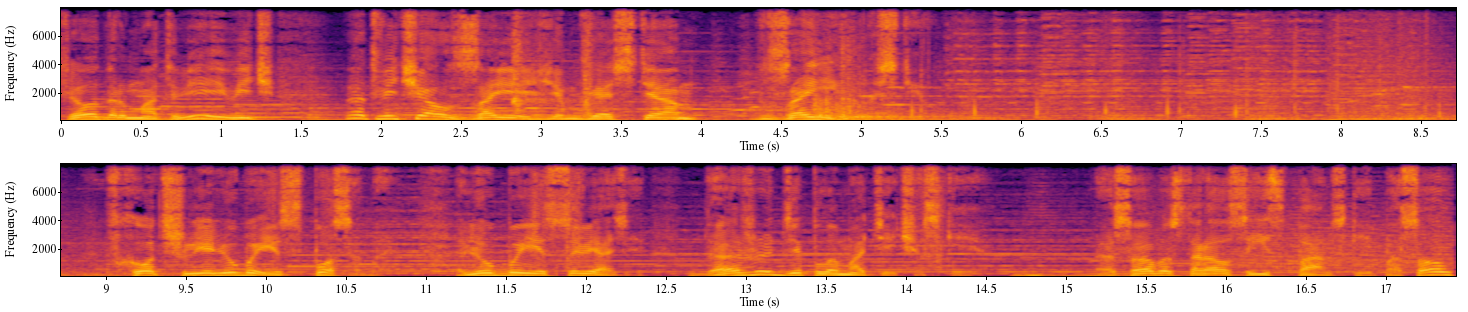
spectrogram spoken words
Федор Матвеевич отвечал заезжим гостям взаимностью ход шли любые способы, любые связи, даже дипломатические Особо старался испанский посол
